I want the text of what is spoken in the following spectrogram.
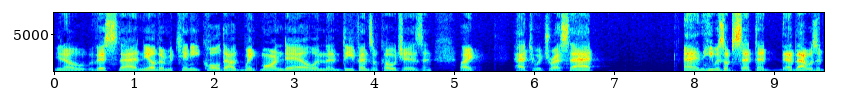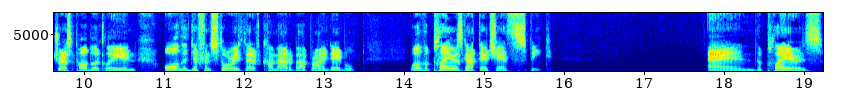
you know this that and the other. Mckinney called out wink martindale and the defensive coaches and like had to address that. And he was upset that that, that was addressed publicly and all the different stories that have come out about brian daboll. Well the players got their chance to speak. And the players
